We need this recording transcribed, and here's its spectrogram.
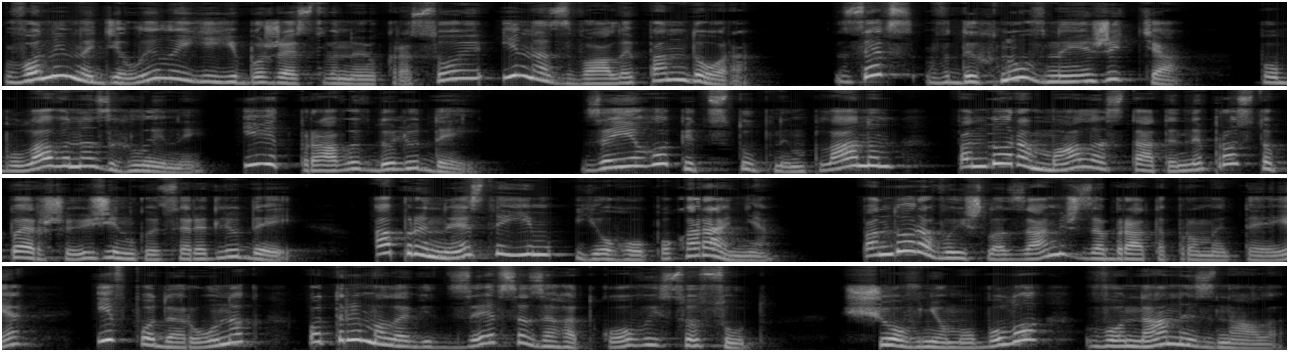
Вони наділили її божественною красою і назвали Пандора. Зевс вдихнув в неї життя, бо була вона з глини, і відправив до людей. За його підступним планом Пандора мала стати не просто першою жінкою серед людей, а принести їм його покарання. Пандора вийшла заміж за брата Прометея і в подарунок отримала від Зевса загадковий сосуд. Що в ньому було, вона не знала.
